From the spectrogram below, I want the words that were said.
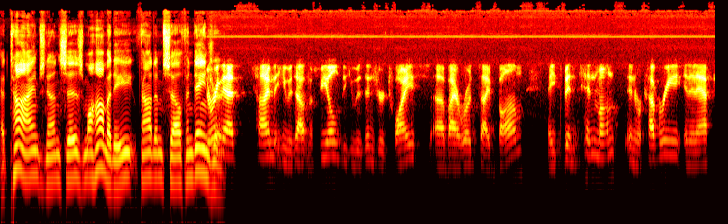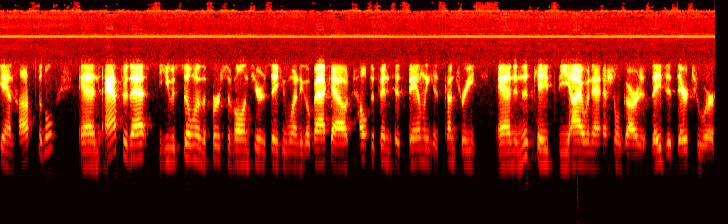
At times, Nunn says Mohammadi found himself in danger. During that time that he was out in the field, he was injured twice uh, by a roadside bomb. He spent 10 months in recovery in an Afghan hospital. And after that, he was still one of the first to volunteer to say he wanted to go back out, help defend his family, his country, and in this case, the Iowa National Guard as they did their tour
